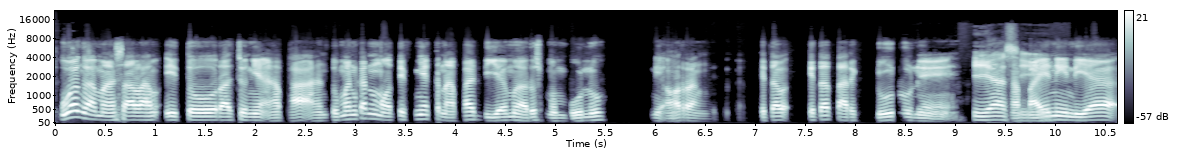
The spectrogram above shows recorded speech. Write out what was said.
gua nggak masalah itu racunnya apaan, cuman kan motifnya kenapa dia harus membunuh nih orang gitu kan. Kita kita tarik dulu nih. Iya sih. Apa ini dia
